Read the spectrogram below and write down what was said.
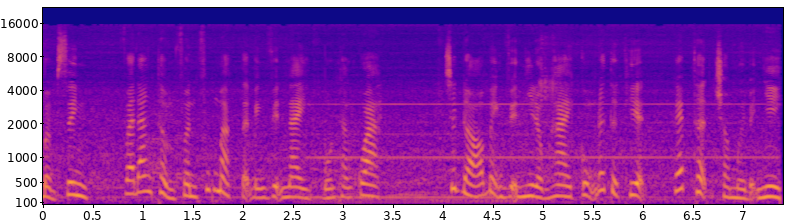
bẩm sinh và đang thẩm phân phúc mạc tại bệnh viện này 4 tháng qua. Trước đó, Bệnh viện Nhi Đồng 2 cũng đã thực hiện ghép thận cho 10 bệnh nhi.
